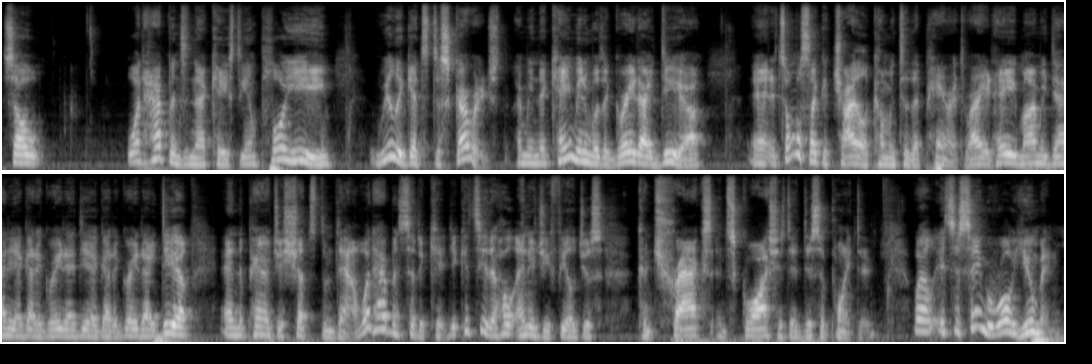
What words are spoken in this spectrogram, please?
So, what happens in that case? The employee really gets discouraged. I mean, they came in with a great idea, and it's almost like a child coming to their parent, right? Hey, mommy, daddy, I got a great idea. I got a great idea. And the parent just shuts them down. What happens to the kid? You can see the whole energy field just contracts and squashes. They're disappointed. Well, it's the same. We're all human.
